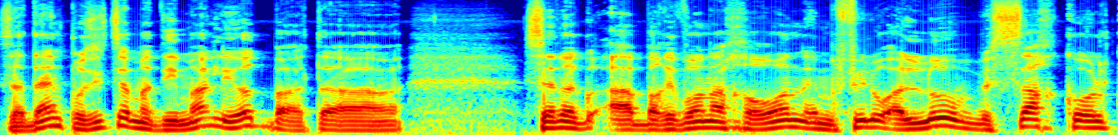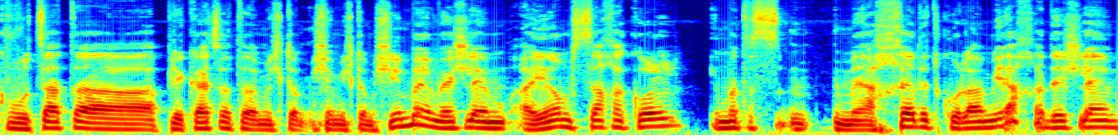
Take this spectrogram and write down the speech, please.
זה עדיין פוזיציה מדהימה להיות בה אתה סדר ברבעון האחרון הם אפילו עלו בסך כל קבוצת האפליקציות שמשתמשים בהם ויש להם היום סך הכל אם אתה מאחד את כולם יחד יש להם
